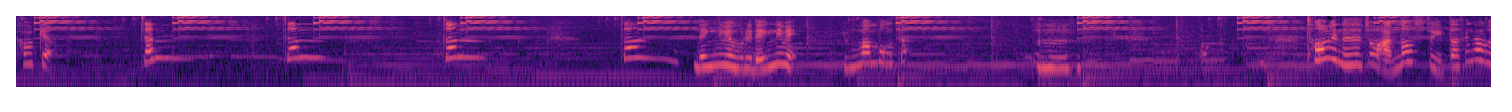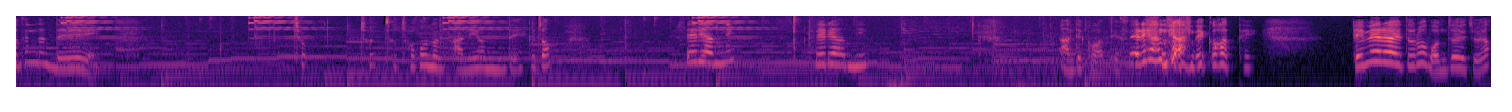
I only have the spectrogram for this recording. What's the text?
가볼게요. 짠! 짠! 짠! 짠! 냉님의, 우리 냉님의 6만봉자. 음. 어, 처음에는 좀 안 나올 수도 있다 생각은 했는데, 저, 저, 저, 저거는 아니었는데, 그죠? 세리아님? 세리아님? 안 될 것 같아요. 세리아님 안 될 것 같아. 에메랄드로 먼저 해줘요?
